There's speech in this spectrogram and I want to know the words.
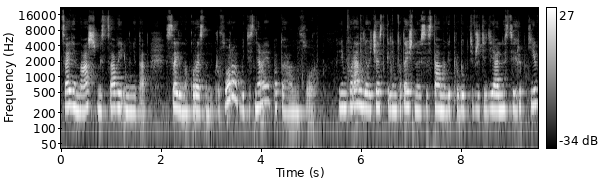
Це є наш місцевий імунітет. Сильна корисна мікрофлора витісняє патогенну флору. Лімфорен для очистки лімфатичної системи від продуктів життєдіяльності грибків.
